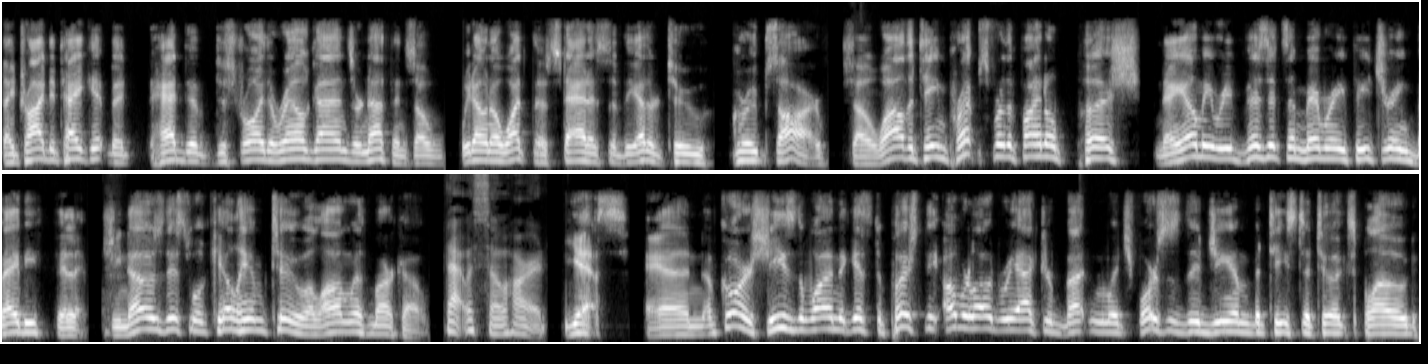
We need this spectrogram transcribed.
they tried to take it, but had to destroy the rail guns or nothing. So we don't know what the status of the other two groups are. So while the team preps for the final push, Naomi revisits a memory featuring baby Philip. She knows this will kill him too, along with Marco. That was so hard. Yes. And of course, she's the one that gets to push the overload reactor button, which forces the Giambattista to explode,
